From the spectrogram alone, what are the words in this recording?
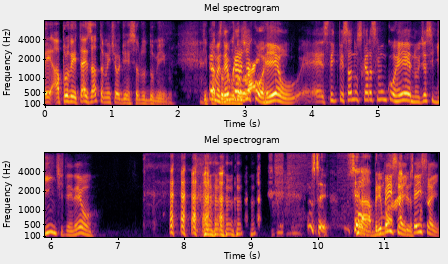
eh, aproveitar exatamente a audiência do domingo. Não, tá mas daí o cara já live. correu. É, você tem que pensar nos caras que vão correr no dia seguinte, entendeu? não sei. Sei lá, abrir uma pensa live. Aí, pensa aí.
